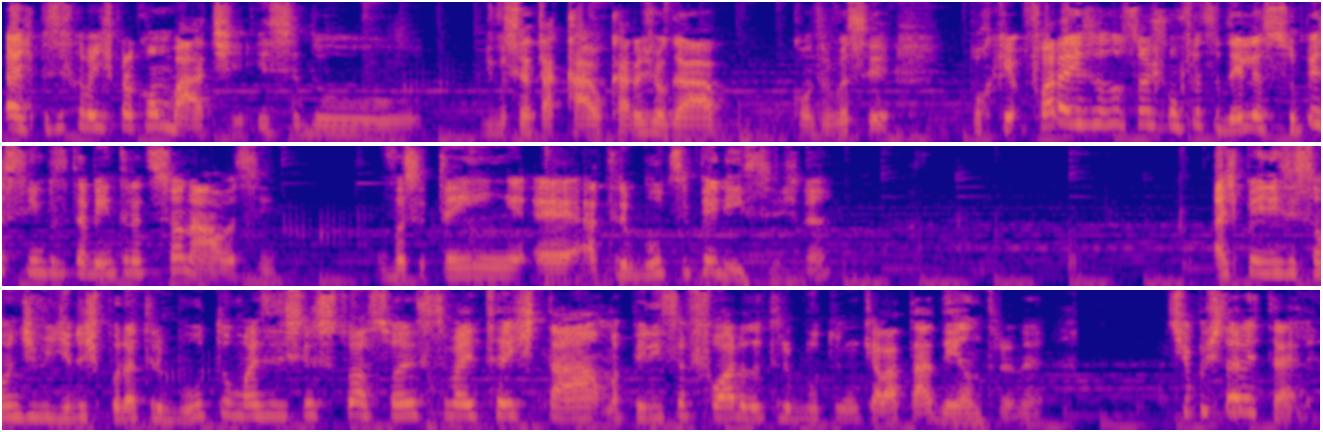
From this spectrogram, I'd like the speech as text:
É especificamente para combate, esse do. de você atacar e o cara jogar contra você. Porque, fora isso, a resolução de conflito dele é super simples e até bem tradicional, assim. Você tem é, atributos e perícias, né? as perícias são divididas por atributo, mas existem situações que você vai testar uma perícia fora do atributo em que ela tá dentro, né? Tipo Storyteller.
